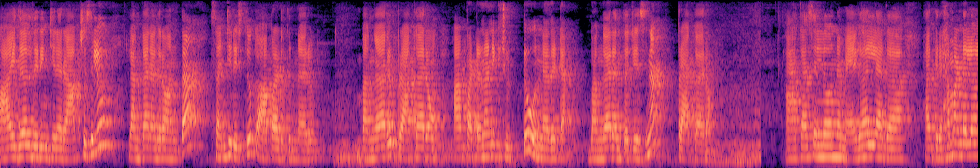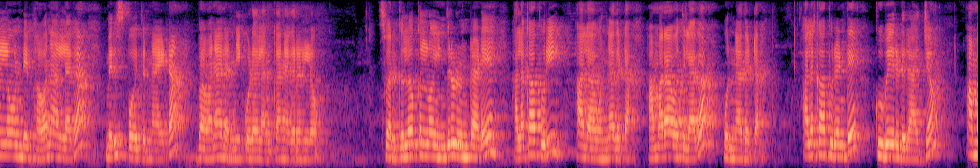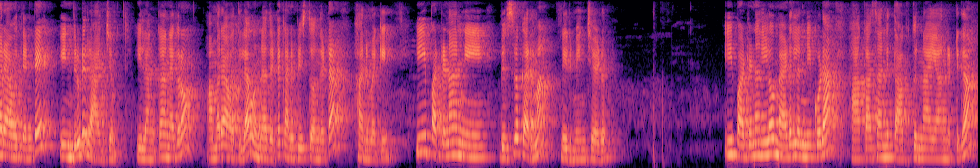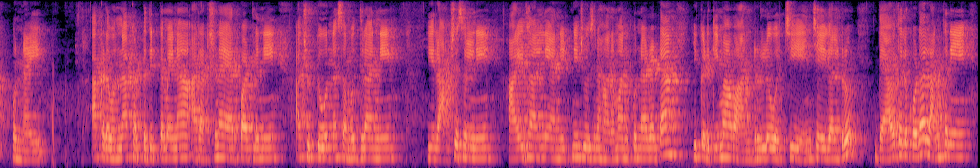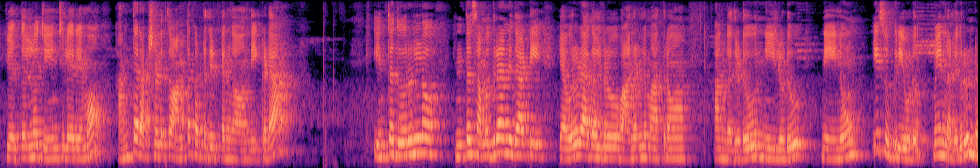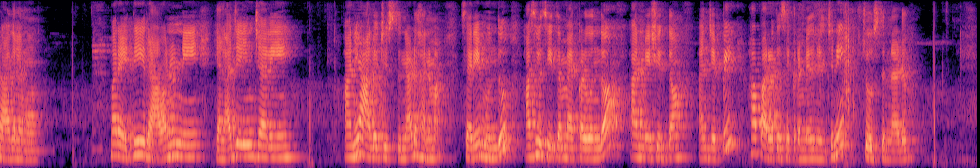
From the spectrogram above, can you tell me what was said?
ఆయుధాలు ధరించిన రాక్షసులు లంకానగరం అంతా సంచరిస్తూ కాపాడుతున్నారు. బంగారు ప్రాకారం ఆ పట్టణానికి చుట్టూ ఉన్నదట. బంగారంతో చేసిన ప్రాకారం. ఆకాశంలో ఉన్న మేఘాల్లాగా ఆ గ్రహమండలంలో ఉండే భవనాల్లాగా మెరిసిపోతున్నాయట భవనాలన్నీ కూడా లంకా నగరంలో. స్వర్గలోకంలో ఇంద్రుడు ఉంటాడే అలకాపురి అలా ఉన్నదట అమరావతిలాగా ఉన్నదట. అలకాపురి అంటే కుబేరుడి రాజ్యం అమరావతి అంటే ఇంద్రుడి రాజ్యం. ఈ లంకా నగరం అమరావతిలా ఉన్నదట కనిపిస్తోందట హనుమకి. ఈ పట్టణాన్ని విశ్వకర్మ నిర్మించాడు. ఈ పట్టణంలో మేడలన్నీ కూడా ఆకాశాన్ని తాకుతున్నాయా అన్నట్టుగా ఉన్నాయి. అక్కడ ఉన్న కట్టుదిట్టమైన ఆ రక్షణ ఏర్పాట్లని ఆ చుట్టూ ఉన్న సముద్రాన్ని ఈ రాక్షసుల్ని ఆయుధాలని అన్నిటినీ చూసిన హనుమ అనుకున్నాడట ఇక్కడికి మా వానరులు వచ్చి ఏం చేయగలరు? దేవతలు కూడా లంకని యుద్ధంలో జయించలేరేమో అంత రక్షణతో అంత కట్టుదిట్టంగా ఉంది ఇక్కడ. ఇంత దూరంలో ఇంత సముద్రాన్ని దాటి ఎవరు రాగలరు? వానరులు మాత్రం అంగదుడు నీలుడు నేను ఈ సుగ్రీవుడు. మేము నలుగురు రాగలము. మరైతే ఈ రావణుణ్ణి ఎలా జయించాలి? అని ఆలోచిస్తున్నాడు హనుమ. సరే ముందు అసలు సీతమ్మ ఎక్కడ ఉందో అన్వేషిద్దాం అని చెప్పి ఆ పర్వత శిఖరం మీద నిల్చుని చూస్తున్నాడు.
